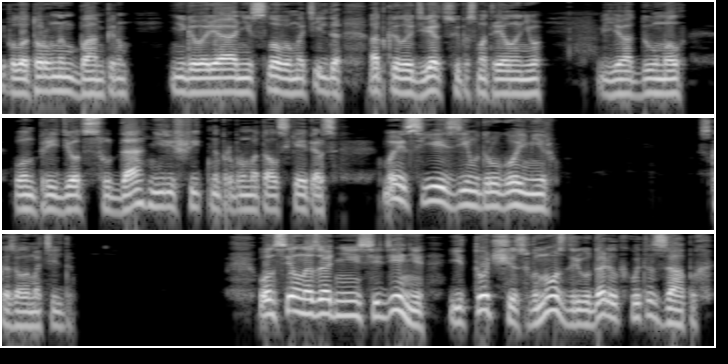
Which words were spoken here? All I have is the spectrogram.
и полуоторванным бампером. Не говоря ни слова, Матильда открыла дверцу и посмотрела на него. — Я думал, он придет сюда, — нерешительно пробормотал Скеперс. — Мы съездим в другой мир, — сказала Матильда. Он сел на заднее сиденье, и тотчас в ноздри ударил какой-то запах.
